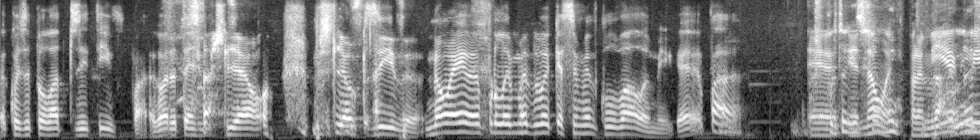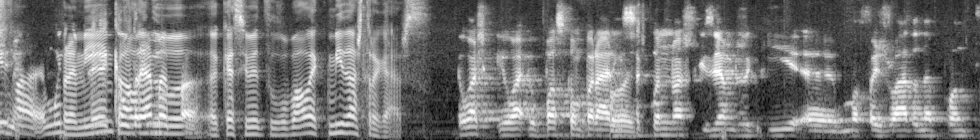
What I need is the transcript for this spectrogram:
a coisa pelo lado positivo. Pá. Agora tens mexilhão, mexilhão cozido. Não é o problema do aquecimento global, amigo. É, pá, É, portugueses é- não, são é, muito para mim é comida, pá, é muito, para mim, é além drama, do pá. aquecimento global, é comida a estragar-se. Eu acho que eu, eu posso comparar Pois. isso a quando nós fizemos aqui eh, uma feijoada na ponte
